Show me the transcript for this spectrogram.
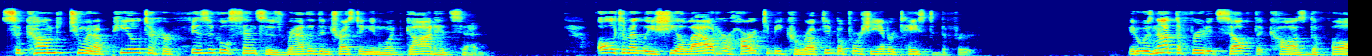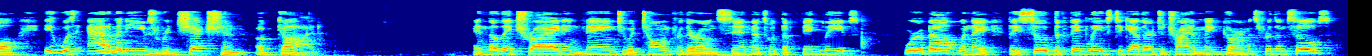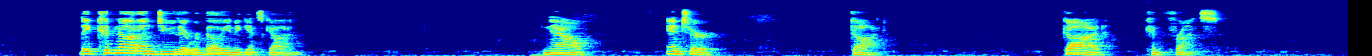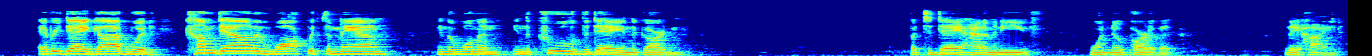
succumbed to an appeal to her physical senses rather than trusting in what God had said. Ultimately, she allowed her heart to be corrupted before she ever tasted the fruit. It was not the fruit itself that caused the fall, it was Adam and Eve's rejection of God. And though they tried in vain to atone for their own sin, that's what the fig leaves were about when they, they sewed the fig leaves together to try to make garments for themselves. They could not undo their rebellion against God. Now, enter God. God confronts. Every day, God would come down and walk with the man and the woman in the cool of the day in the garden. But today, Adam and Eve want no part of it. They hide.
